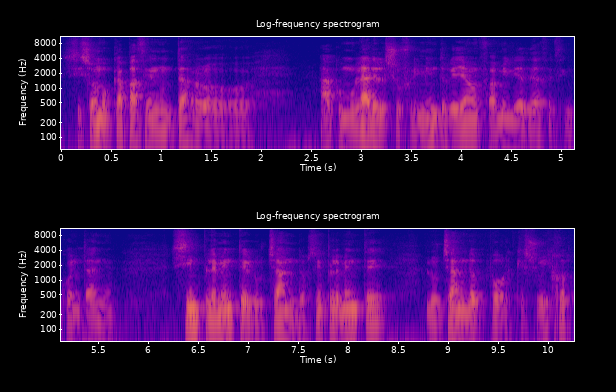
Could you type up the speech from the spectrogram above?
si somos capaces en un tarro acumular el sufrimiento que llevan familias de hace 50 años, simplemente luchando, simplemente luchando porque su hijo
